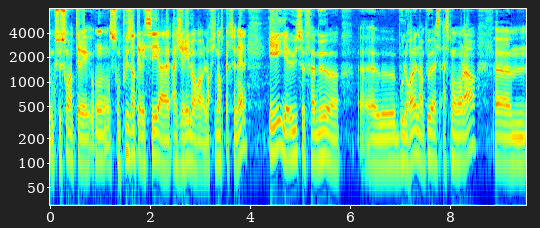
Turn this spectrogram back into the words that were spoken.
Donc, se sont, on, sont plus intéressés à, à gérer leurs leur finances personnelles. Et il y a eu ce fameux euh, euh bull run un peu à, ce moment-là. Euh,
